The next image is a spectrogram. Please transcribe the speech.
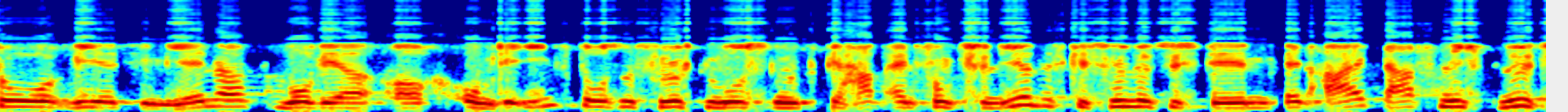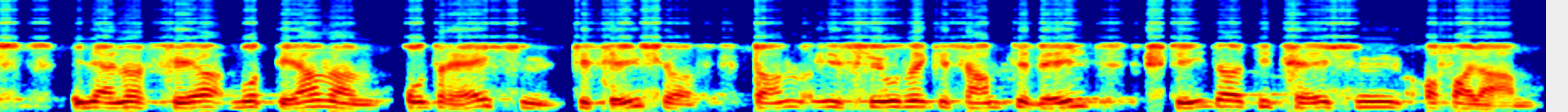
so wie jetzt im Jänner, wo wir auch um die Impfdosen fürchten mussten. Wir haben ein funktionierendes Gesundheitssystem. Wenn all das nicht nützt in einer sehr modernen und reichen Gesellschaft, dann ist für unsere gesamte Welt stehen da die Zeichen auf Alarm.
